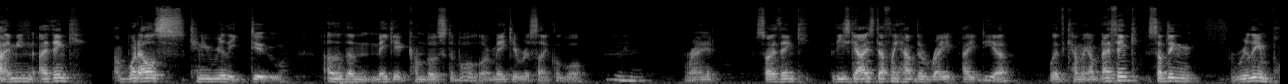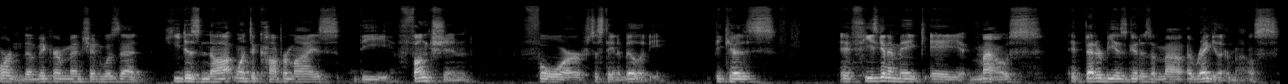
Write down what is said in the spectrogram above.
I mean, I think what else can you really do other than make it compostable or make it recyclable, hmm right? So I think these guys definitely have the right idea with coming up. And I think something really important that Vikram mentioned was that he does not want to compromise the function for sustainability. Because if he's going to make a mouse, it better be as good as a, a regular mouse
